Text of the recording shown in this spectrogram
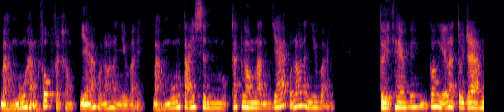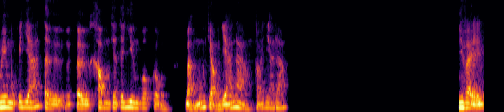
Bạn muốn hạnh phúc phải không? Giá của nó là như vậy. Bạn muốn tái sinh một cách ngon lành, giá của nó là như vậy. Tùy theo cái, có nghĩa là tôi ra nguyên một cái giá từ từ không cho tới dương vô cùng. Bạn muốn chọn giá nào? Có giá đó. Như vậy,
